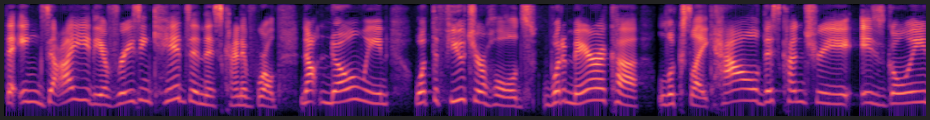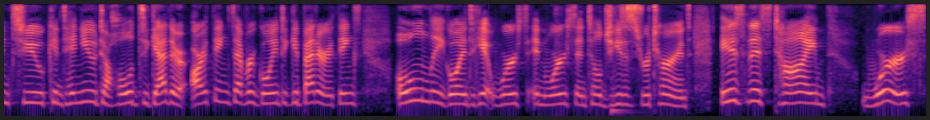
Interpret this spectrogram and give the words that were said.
the anxiety of raising kids in this kind of world, not knowing what the future holds, what America looks like, how this country is going to continue to hold together. Are things ever going to get better? Are things only going to get worse and worse until Jesus returns? Is this time worse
